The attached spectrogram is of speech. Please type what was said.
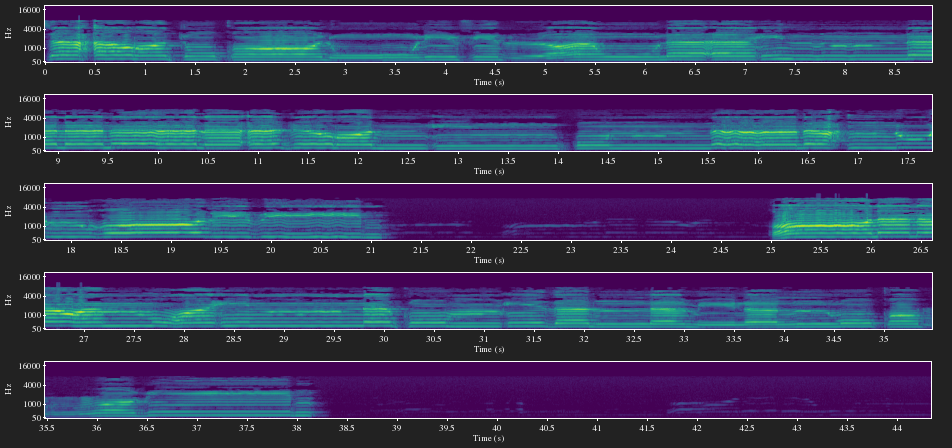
السحرة قالوا لفرعون أئن لنا لأجرا قال نعم وإنكم إذا لمن المقربين.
